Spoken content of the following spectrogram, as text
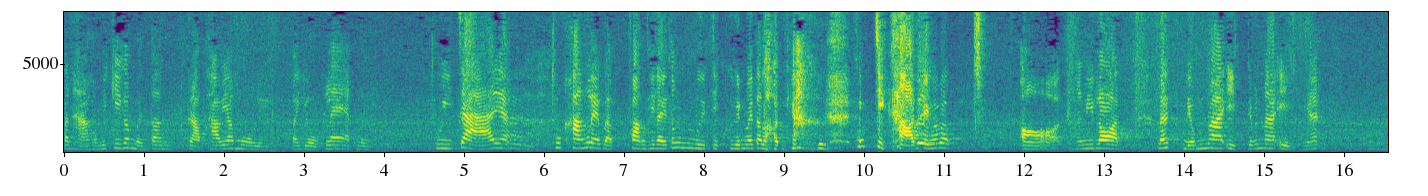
ปัญหาของมิกกี้ก็เหมือนตอนกราบเท้าย่าโมเลย ประโยคแรกเลย ทุยจ๋าเนี่ยใช่ทุกครั้งเลยแบบฟังทีไรต้องมือจิกพื้นไว้ตลอดเนี่ยจิกขาตัวเองไว้แบบอ๋อครั้งนี้รอด แล้วเดี๋ยวมันมาอีก เดี๋ยวมันมาอีกอย่างเงี้ยอืม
